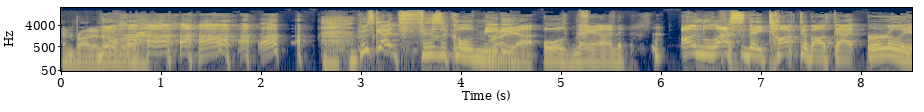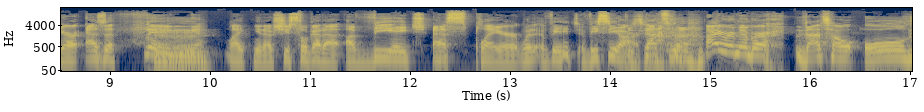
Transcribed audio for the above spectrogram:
and brought it over. Who's got physical media, old man? Unless they talked about that earlier as a thing, Hmm. like you know, she's still got a, a VHS player, what a, VH, a VCR. VCR. That's what I remember. That's how old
